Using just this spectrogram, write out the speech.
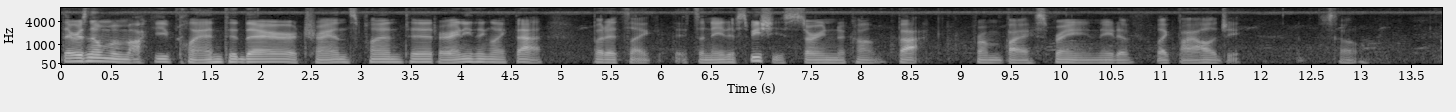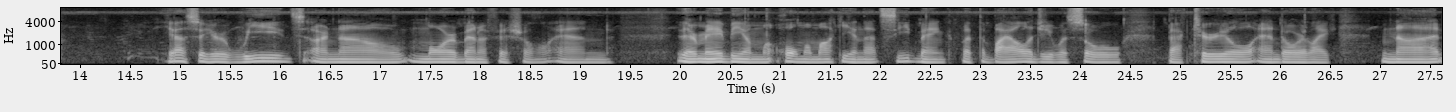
there was no mamaki planted there or transplanted or anything like that, but it's like it's a native species starting to come back from by spraying native like biology, so. Yeah, so your weeds are now more beneficial, and there may be a whole mamaki in that seed bank, but the biology was so bacterial and or like not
